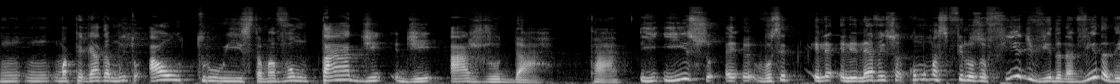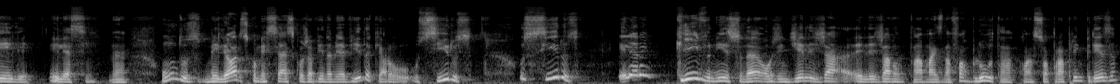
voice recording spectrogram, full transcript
um, uma pegada muito altruísta, uma vontade de ajudar. Tá. E, isso, é, é, você, ele, ele leva isso como uma filosofia de vida, na vida dele, ele é assim. Né? Um dos melhores comerciais que eu já vi na minha vida, que era o, o Cirus, o Cirus, ele era incrível nisso, né? Hoje em dia ele já, ele já não está mais na ForBlue, está com a sua própria empresa.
